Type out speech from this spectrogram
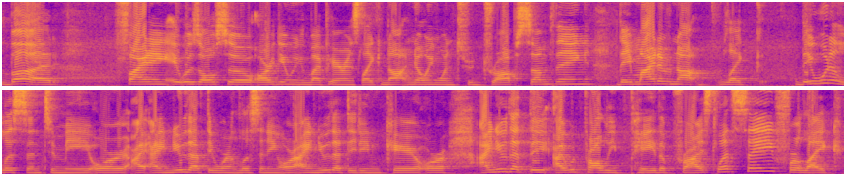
but fighting it was also arguing with my parents like not knowing when to drop something they might have not like they wouldn't listen to me or I, I knew that they weren't listening or i knew that they didn't care or i knew that they i would probably pay the price let's say for like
